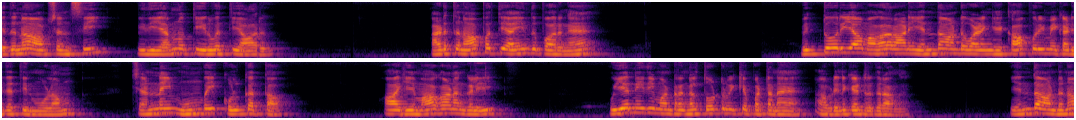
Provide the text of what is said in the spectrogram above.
எதுனா ஆப்ஷன் சி விதி இரநூத்தி இருபத்தி ஆறு. அடுத்து நாற்பத்தி ஐந்து பாருங்க. விக்டோரியா மகாராணி எந்த ஆண்டு வழங்கிய காப்புரிமை கடிதத்தின் மூலம் சென்னை மும்பை கொல்கத்தா ஆகிய மாகாணங்களில் உயர்நீதிமன்றங்கள் தோற்றுவிக்கப்பட்டன அப்படின்னு கேட்டிருக்கிறாங்க. எந்த ஆண்டுனா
